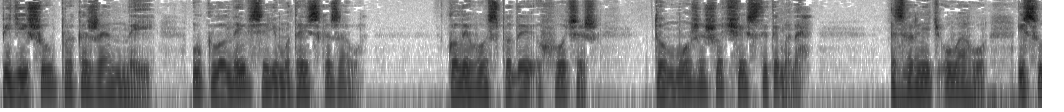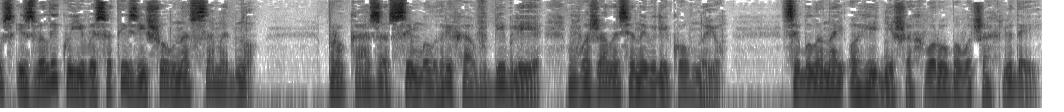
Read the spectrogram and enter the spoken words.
підійшов прокаженний, уклонився йому та й сказав Коли, Господи, хочеш, то можеш очистити мене. Зверніть увагу, Ісус із великої висоти зійшов на саме дно. Проказа, символ гріха в Біблії, вважалася невеликовною. Це була найогідніша хвороба в очах людей.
